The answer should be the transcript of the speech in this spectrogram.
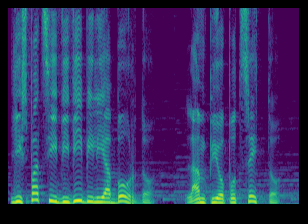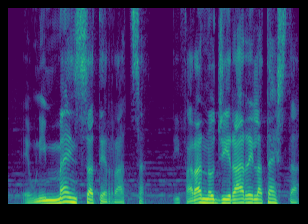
gli spazi vivibili a bordo, l'ampio pozzetto e un'immensa terrazza ti faranno girare la testa.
